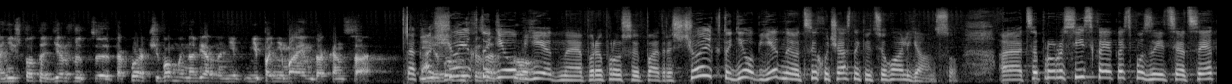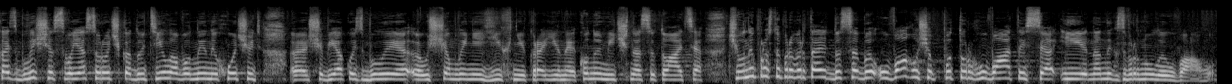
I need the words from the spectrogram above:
они что-то держат э, такое, чего мы, наверное, не, не понимаем до конца. Так, І а я що должен їх сказати, тоді що- об'єднує? Перепрошую, Петре, що їх тоді об'єднує цих учасників цього альянсу? Е, Це проросійська якась позиція, це якась ближче своя сорочка до тіла. Вони не хочуть, е, щоб якось були е, ущемлені їхні країни, економічна ситуація. Чи вони просто привертають до себе увагу, щоб поторгуватися і на них звернули увагу?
